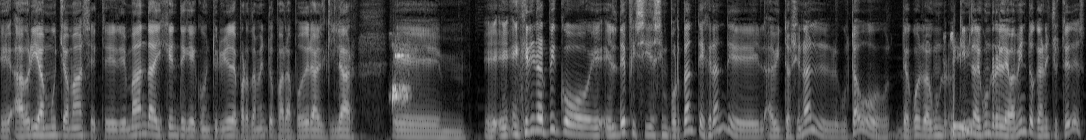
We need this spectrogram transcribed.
eh, habría mucha más este, demanda y gente que construiría departamentos para poder alquilar. Eh, eh, en General Pico, ¿el déficit es importante, es grande, el habitacional, Gustavo? ¿De acuerdo algún, ¿Tiene algún relevamiento que han hecho ustedes?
